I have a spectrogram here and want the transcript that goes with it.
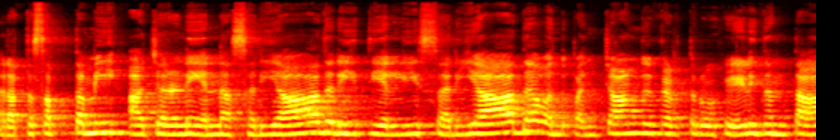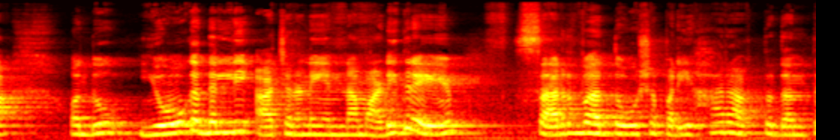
ರಥಸಪ್ತಮಿ ಆಚರಣೆಯನ್ನು ಸರಿಯಾದ ರೀತಿಯಲ್ಲಿ, ಸರಿಯಾದ ಒಂದು ಪಂಚಾಂಗಕರ್ತರು ಹೇಳಿದಂಥ ಒಂದು ಯೋಗದಲ್ಲಿ ಆಚರಣೆಯನ್ನು ಮಾಡಿದರೆ ಸರ್ವ ದೋಷ ಪರಿಹಾರ ಆಗ್ತದಂತ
